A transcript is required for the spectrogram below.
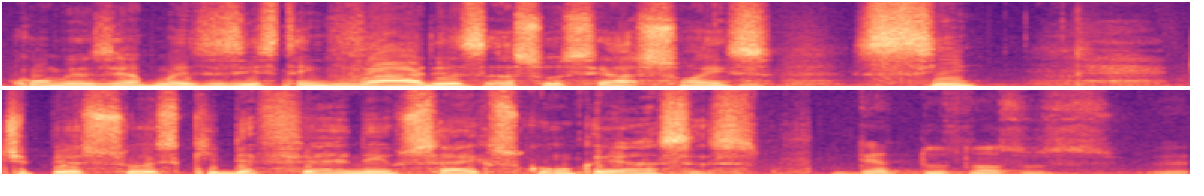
como exemplo, mas existem várias associações, sim, de pessoas que defendem o sexo com crianças. Dentro dos nossos eh,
